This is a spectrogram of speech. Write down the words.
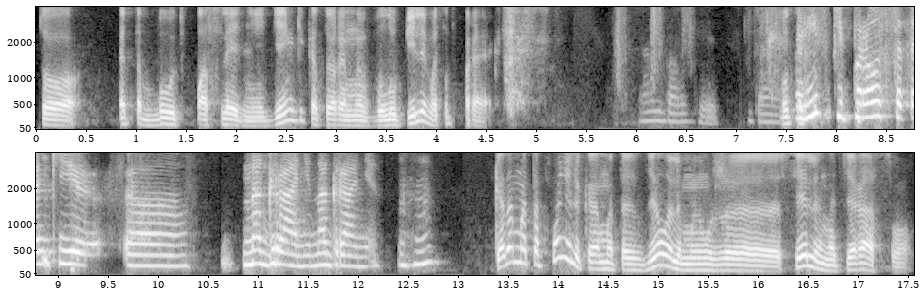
что это будут последние деньги, которые мы влупили в этот проект. Обалдеть. Да. Вот. Риски просто такие э, на грани, на грани. Угу. Когда мы это поняли, когда мы это сделали, мы уже сели на террасу,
